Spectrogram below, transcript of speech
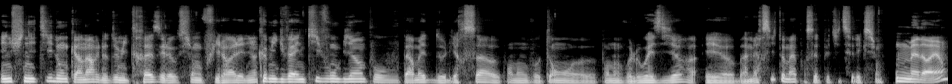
Infinity, donc un arc de 2013, et là aussi on vous filera les liens Comic Vine qui vont bien pour vous permettre de lire ça euh, pendant vos temps, euh, pendant vos loisirs. Et euh, bah merci Thomas pour cette petite sélection. Mais de rien.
